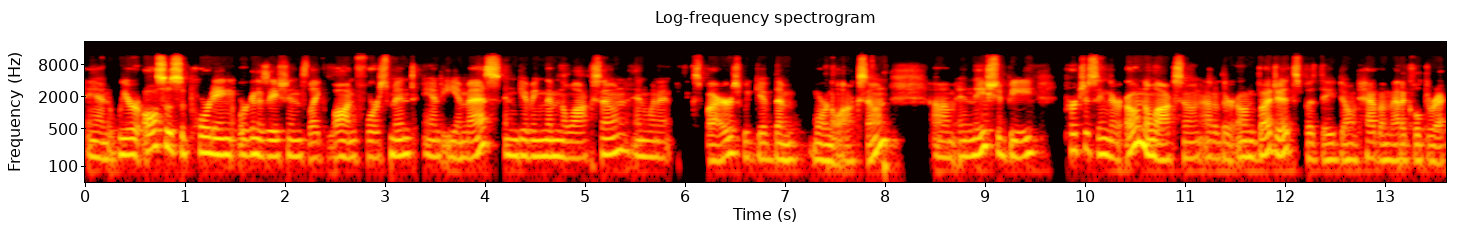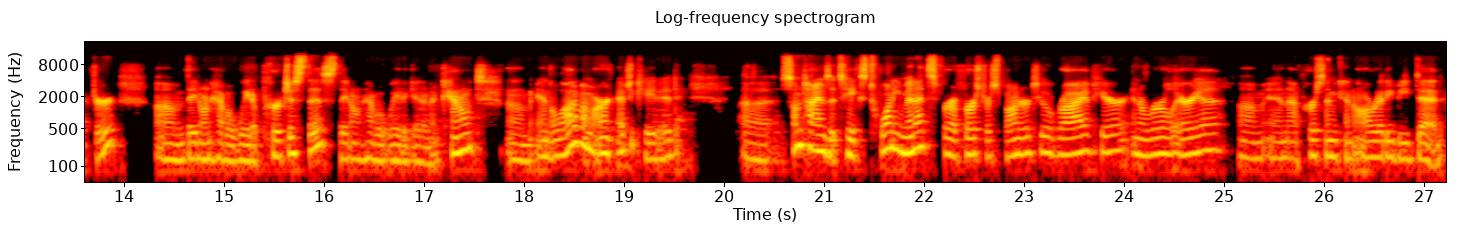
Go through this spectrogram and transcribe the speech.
And we are also supporting organizations like law enforcement and EMS and giving them naloxone. And when it expires, we give them more naloxone. Um, and they should be purchasing their own naloxone out of their own budgets, but they don't have a medical director. Um, they don't have a way to purchase this. They don't have a way to get an account. Um, and a lot of them aren't educated uh, sometimes it takes 20 minutes for a first responder to arrive here in a rural area, um, and that person can already be dead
